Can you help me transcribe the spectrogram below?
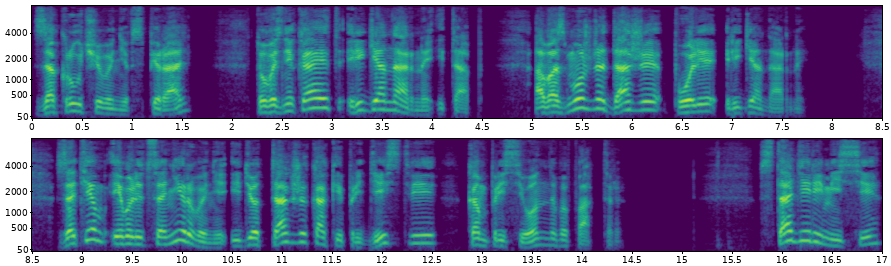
закручиванию в спираль, то возникает регионарный этап, а возможно даже полирегионарный. Затем эволюционирование идет так же, как и при действии компрессионного фактора. В стадии ремиссии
